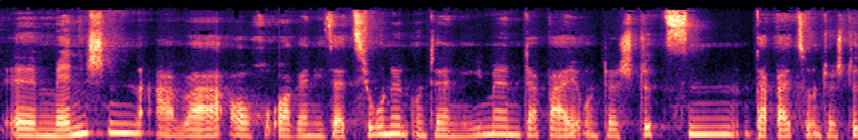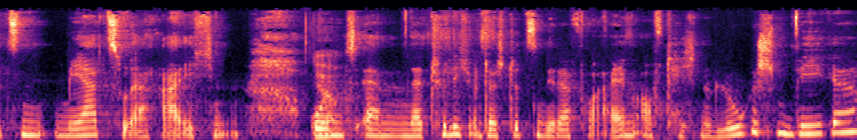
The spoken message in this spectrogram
äh, Menschen, aber auch Organisationen, Unternehmen dabei unterstützen, dabei zu unterstützen, mehr zu erreichen. Und ja. ähm, natürlich unterstützen wir da vor allem auf technologischem Wege.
